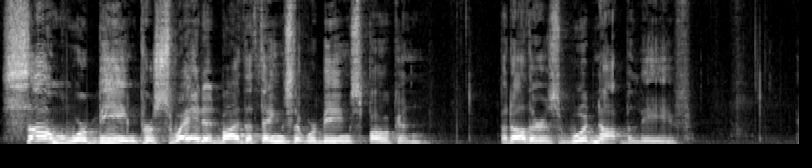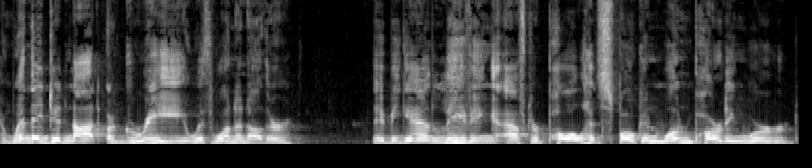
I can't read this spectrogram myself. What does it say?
Some were being persuaded by the things that were being spoken, but others would not believe. And when they did not agree with one another, they began leaving after Paul had spoken one parting word.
